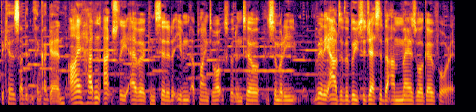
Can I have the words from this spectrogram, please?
because I didn't think I'd get in. I hadn't actually ever considered even applying to Oxford until somebody really out of the blue suggested that I may as well go for it.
